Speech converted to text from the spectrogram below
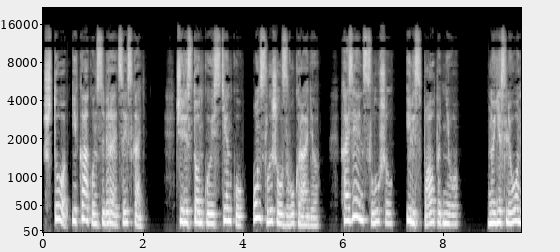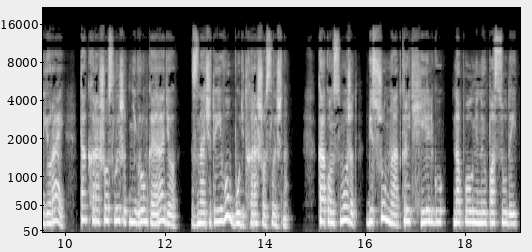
Что и как он собирается искать? Через тонкую стенку он слышал звук радио. Хозяин слушал или спал под него. Но если он, Юрай, так хорошо слышит негромкое радио, значит и его будет хорошо слышно. Как он сможет бесшумно открыть Хельгу, наполненную посудой?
